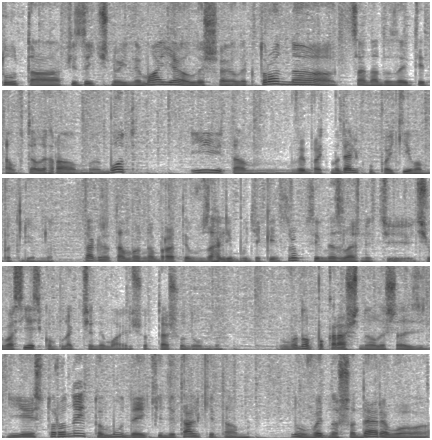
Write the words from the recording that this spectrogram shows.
тут фізичної немає, лише електронна. Це треба зайти там в Telegram бот і там вибрати модельку, по якій вам потрібно. Також там можна брати взагалі будь-які інструкції, в незалежності, чи у вас є комплект, чи немає, що теж удобно. Воно покрашено лише з однієї сторони, тому деякі детальки там ну, видно, що дерево,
